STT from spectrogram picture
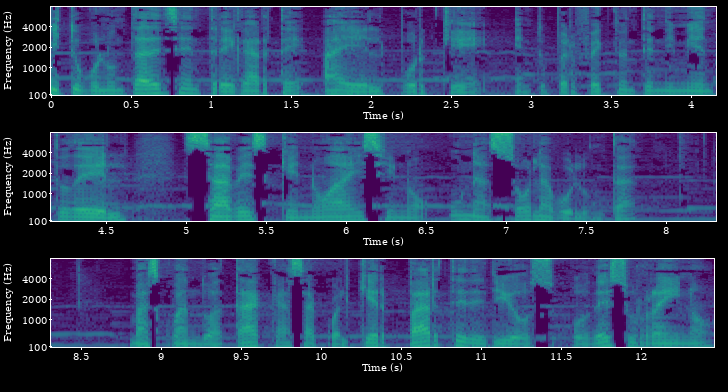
Y tu voluntad es entregarte a Él porque, en tu perfecto entendimiento de Él, sabes que no hay sino una sola voluntad. Mas cuando atacas a cualquier parte de Dios o de su reino,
